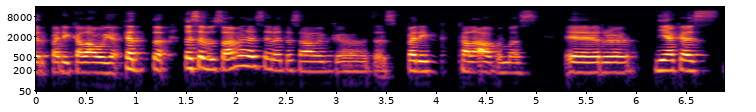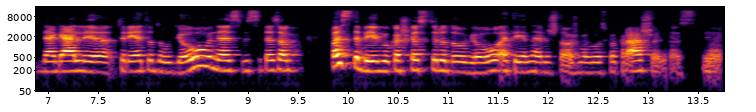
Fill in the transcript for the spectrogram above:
ir pareikalauja, kad tose visuomenėse yra tiesiog tas pareikalavimas ir niekas negali turėti daugiau, nes visi tiesiog pastebi, jeigu kažkas turi daugiau, ateina ir iš to žmogaus paprašo, nes, nu,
